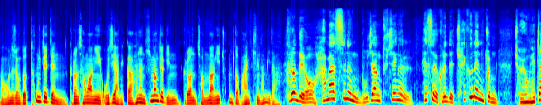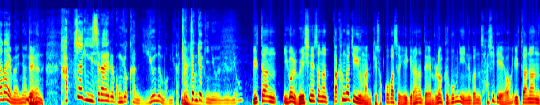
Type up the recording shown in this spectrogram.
어, 어느 정도 통제된 그런 상황이 오지 않을까 하는 희망적인 그런 전망이 조금 더 많긴 합니다. 그런데요, 하마스는 무장 투쟁을 했어요. 그런데 최근에는 좀 조용했잖아요, 몇 년은. 네. 갑자기 이스라엘을 공격한 이유는 뭡니까? 네. 결정적인 이유는요? 일단 이걸 외신에서는 딱 한 가지 이유만 계속 꼽아서 얘기를 하는데 물론 그 부분이 있는 건 사실이에요. 일단은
